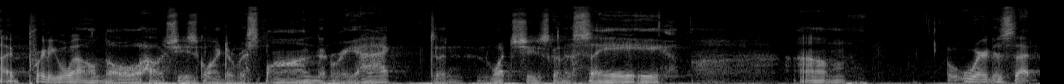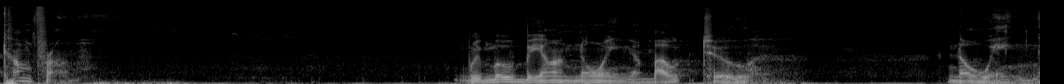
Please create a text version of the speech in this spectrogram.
I pretty well know how she's going to respond and react and what she's going to say. Um, where does that come from? We move beyond knowing about to knowing.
